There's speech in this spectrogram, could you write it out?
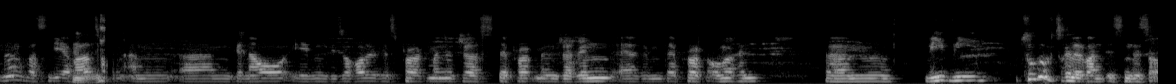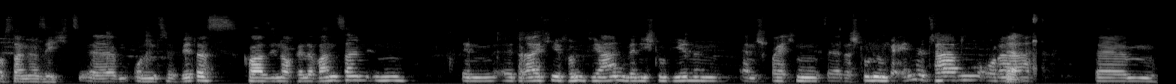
Ne? Was sind die mhm. Erwartungen an ähm, genau eben diese Rolle des Product Managers, der Product Managerin, äh, der Product Ownerin. Ähm, wie, wie zukunftsrelevant ist denn das aus deiner Sicht? Ähm, und wird das quasi noch relevant sein in in äh, drei, vier, fünf Jahren, wenn die Studierenden entsprechend äh, das Studium beendet haben? Oder ja, ähm,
